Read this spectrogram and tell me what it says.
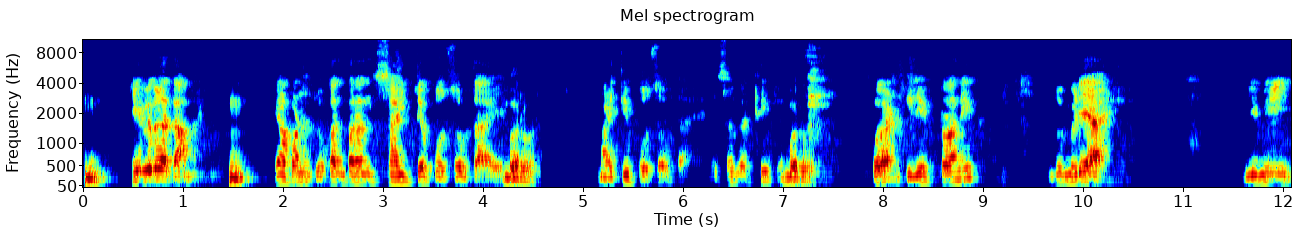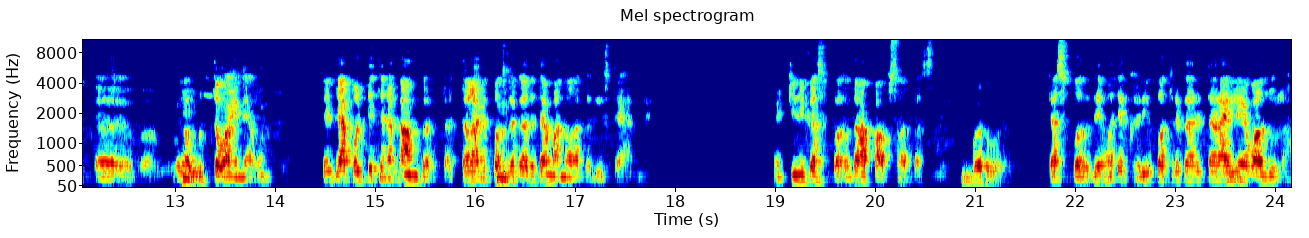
हे वेगळं काम आहे. हे आपण लोकांपर्यंत साहित्य पोहोचवत आहे बरोबर. माहिती पोहोचवत आहे हे सगळं ठीक आहे. बरोबर. पण इलेक्ट्रॉनिक जो मीडिया आहे जे मी वृत्तवाहिन्या म्हणतो ते ज्या पद्धतीनं काम करतात त्याला मी पत्रकारिता मानायला कधीच तयार नाही. त्यांची जी का स्पर्धा आपापसात असते. बरोबर. त्या स्पर्धेमध्ये खरी पत्रकारिता राहिली बाजूला.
